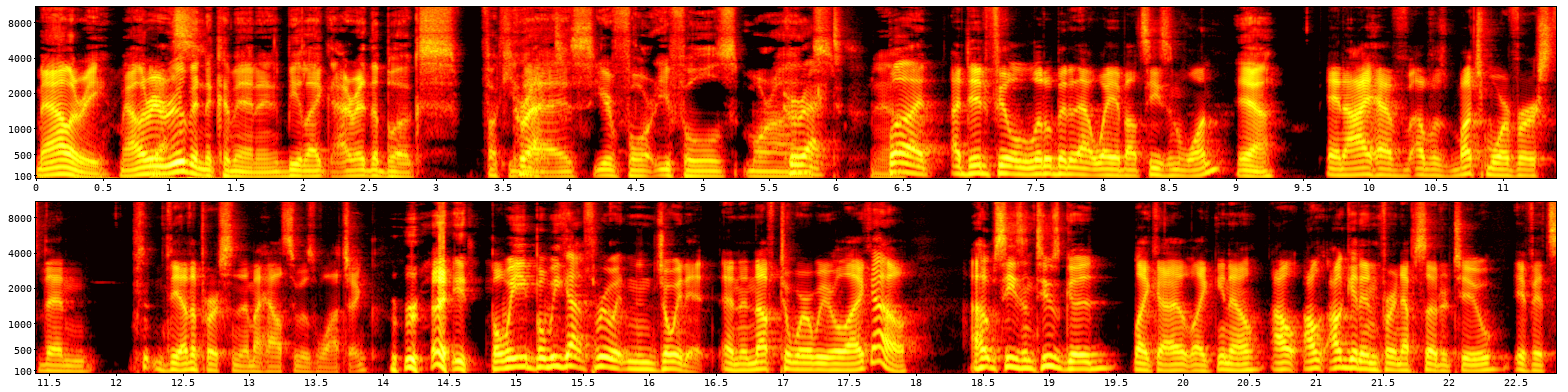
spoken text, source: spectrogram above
Mallory. Mallory Yes. Rubin to come in and be like, I read the books. Fuck you Correct. guys. You're for you fools, morons. Correct. Yeah. But I did feel a little bit of that way about season one, yeah. and I have I was much more versed than the other person in my house who was watching. right. But we but we got through it and enjoyed it, and enough to where we were like, oh, I hope season two's good. Like uh like you know, I'll I'll, I'll get in for an episode or two if it's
